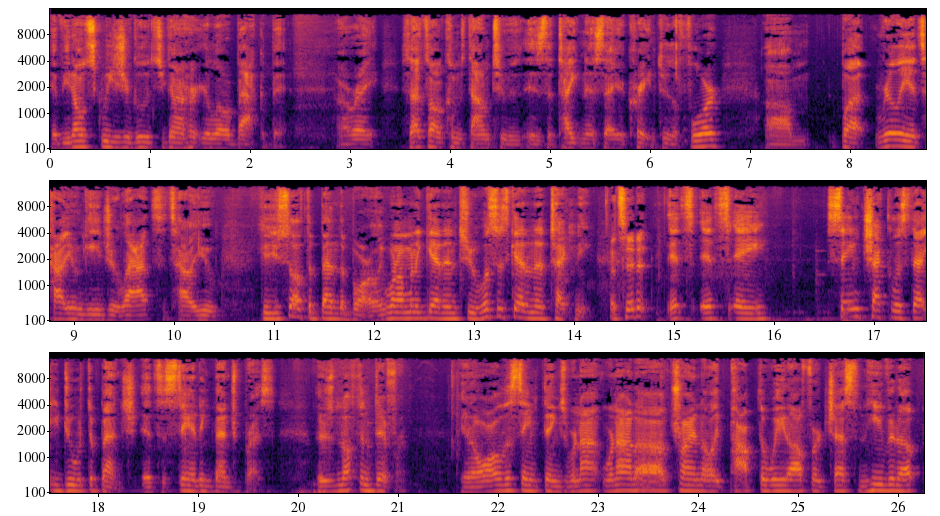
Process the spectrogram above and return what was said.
If you don't squeeze your glutes, you're gonna hurt your lower back a bit. All right, so that's all it comes down to is, is the tightness that you're creating through the floor. Um, but really, it's how you engage your lats. It's how you because you still have to bend the bar. Like what I'm gonna get into. Let's just get into technique. Let's hit it. It's it's a same checklist that you do with the bench. It's a standing bench press. There's nothing different. You know, all the same things. We're not we're not uh, trying to like pop the weight off our chest and heave it up.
